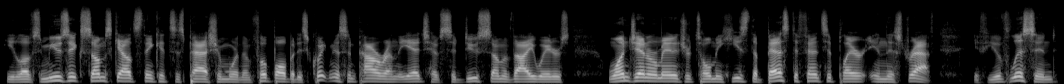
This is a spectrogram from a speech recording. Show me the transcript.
He loves music. Some scouts think it's his passion more than football, but his quickness and power around the edge have seduced some evaluators. One general manager told me he's the best defensive player in this draft. If you have listened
